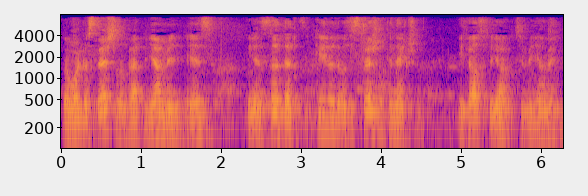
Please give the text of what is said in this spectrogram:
but what was special about Binyamin is he understood that Kilo, there was a special connection he felt for, to Binyamin,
